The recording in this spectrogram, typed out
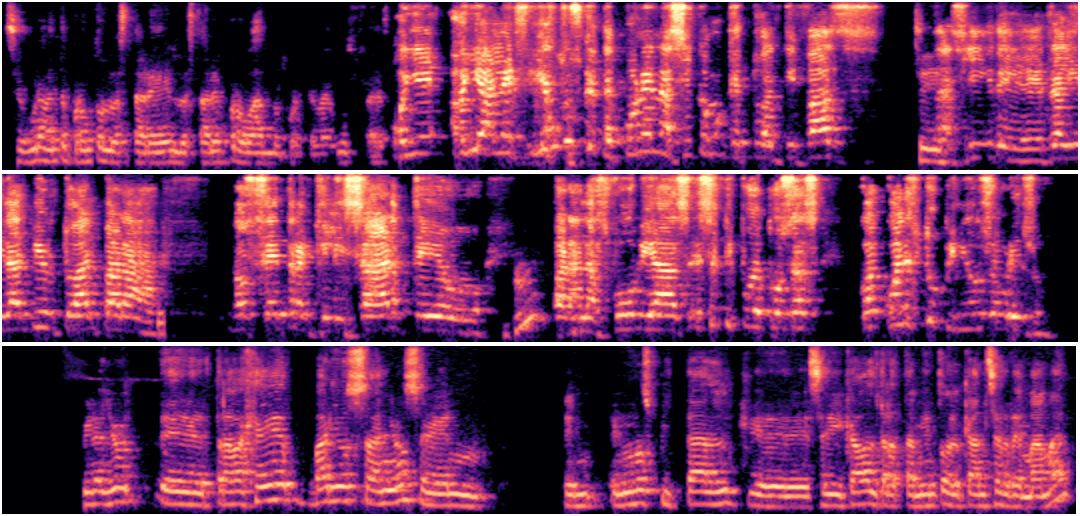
seguramente pronto lo estaré, lo estaré probando porque me gusta esto. Oye, oye Alex, ¿y estos que te ponen así como que tu antifaz, así de realidad virtual para, no sé, tranquilizarte o para las fobias, ese tipo de cosas, ¿cuál, cuál es tu opinión sobre eso? Mira, yo eh, trabajé varios años en, en, en un hospital que se dedicaba al tratamiento del cáncer de mama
